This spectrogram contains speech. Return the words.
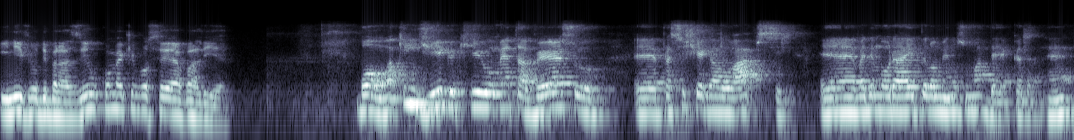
em nível de Brasil, como é que você avalia? Bom, há quem diga que o metaverso, é, para se chegar ao ápice, é, vai demorar aí pelo menos uma década, né?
